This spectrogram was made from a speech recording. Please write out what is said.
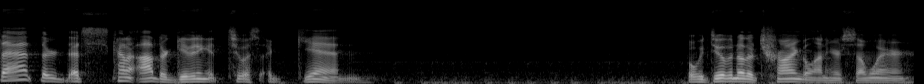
that. They're, that's kind of odd. They're giving it to us again. But we do have another triangle on here somewhere.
